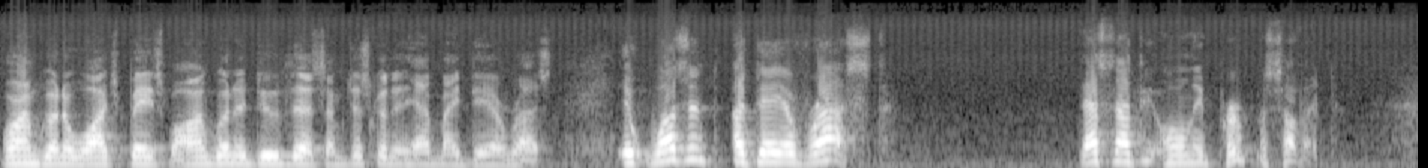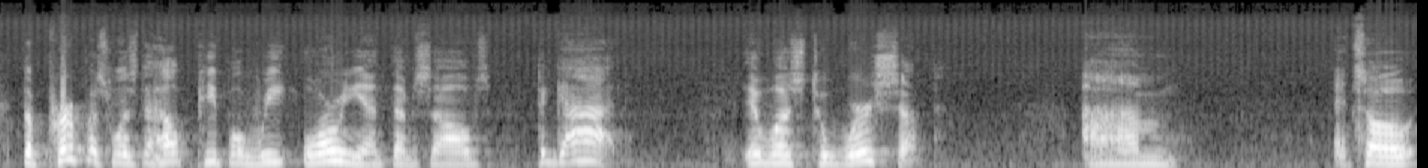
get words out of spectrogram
Or I'm going to watch baseball. I'm going to do this. I'm just going to have my day of rest. It wasn't a day of rest. That's not the only purpose of it. The purpose was to help people reorient themselves to God, it was to worship. Um, and so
